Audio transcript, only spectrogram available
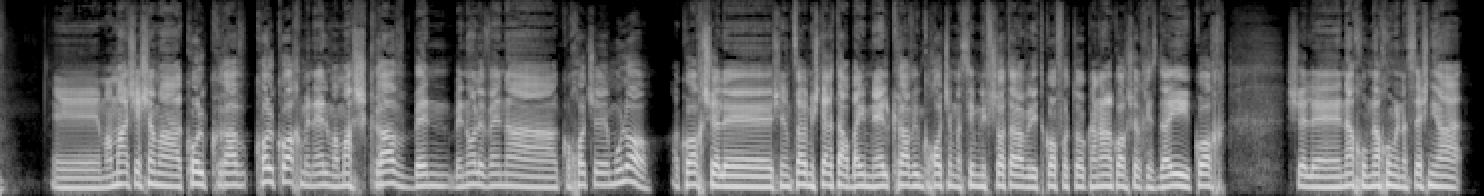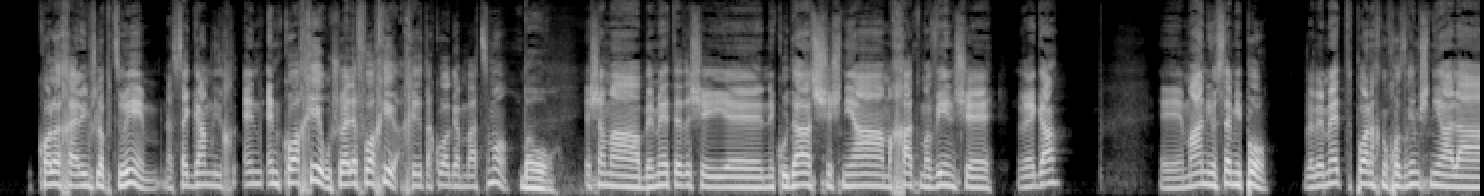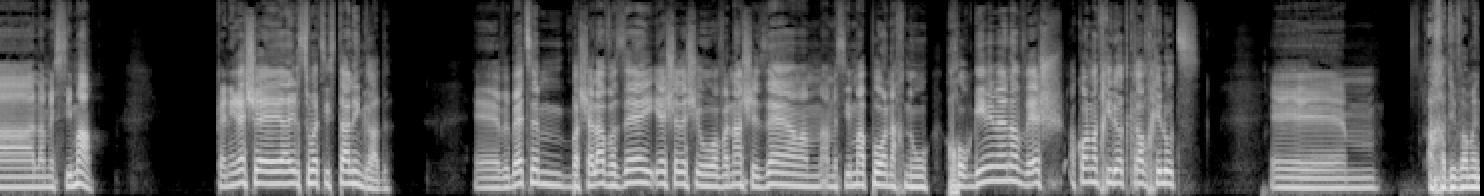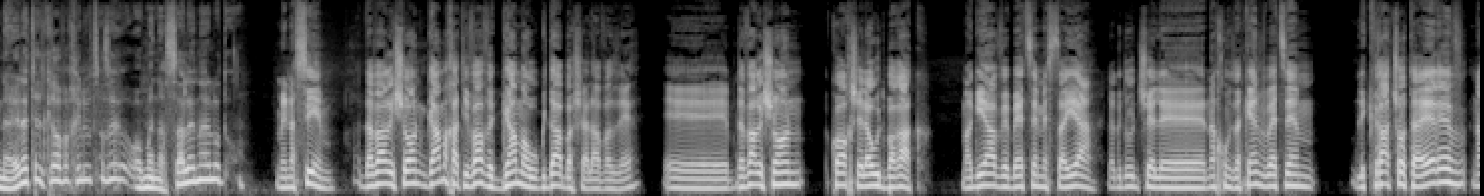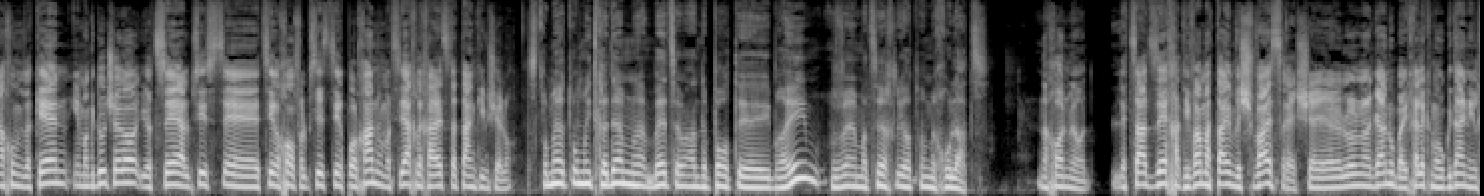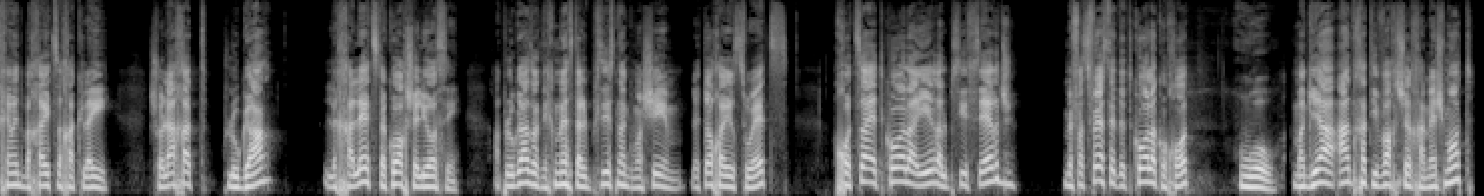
אה, ממש יש שם כל קרב, כל כוח מנהל ממש קרב בין, בינו לבין הכוחות שמולו. הכוח של, אה, שנמצא במשטרת ה-40 מנהל קרב עם כוחות שמנסים לפשוט עליו ולתקוף אותו, כנ"ל הכוח של חסדאי, כוח של אה, נחום, נחום מנסה שנייה, כל החיילים שלו פצועים, מנסה גם, אין, אין כוח חי"ר, הוא שואל איפה החי"ר, החי"ר תקוע גם בעצמו. ברור. יש שם באמת איזושהי אה, נקודה ששנייה מח"ט מבין שרגע, אה, מה אני עושה מפה? ובאמת פה אנחנו חוזרים שנייה למשימה. כנראה שהעיר סואץ היא סטלינגרד. אה, ובעצם בשלב הזה יש איזושהי הבנה שזה המ- המשימה פה אנחנו חורגים ממנה ויש הכל מתחיל להיות קרב חילוץ. החטיבה מנהלת את קרב החילוץ הזה, או מנסה לנהל אותו? מנסים. דבר ראשון, גם החטיבה וגם האוגדה בשלב הזה. אה, דבר ראשון, כוח של אהוד ברק מגיע ובעצם מסייע לגדוד של אה, נחום זקן, ובעצם לקראת שעות הערב, נחום זקן עם הגדוד שלו יוצא על בסיס אה, ציר החוף, על בסיס ציר פולחן, ומצליח לחלץ את הטנקים שלו. זאת אומרת, הוא מתקדם בעצם עד לפורט אברהים, ומצליח להיות מחולץ. נכון מאוד. לצד זה חטיבה 217 שלא נגענו בה היא חלק מהאוגדה נלחמת בחיץ החקלאי. שולחת פלוגה לחלץ את הכוח של יוסי. הפלוגה הזאת נכנסת על בסיס נגמשים לתוך העיר סואץ, חוצה את כל העיר על בסיס סרג', מפספסת את כל הכוחות, וואו. מגיעה עד חטיבה של 500,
